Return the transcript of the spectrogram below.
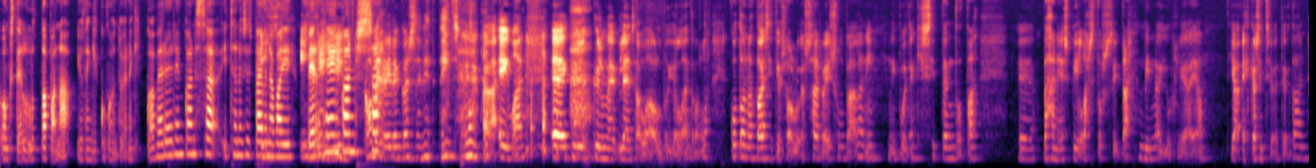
onko teillä ollut tapana jotenkin kokoontua jotenkin kavereiden kanssa itsenäisyyspäivänä vai ei, perheen ei, ei, kanssa? Kavereiden kanssa vietetään itsenäisyyspäivää, ei vaan. Kyllä, kyllä me yleensä ollaan oltu jollain tavalla kotona, tai sitten jos on ollut jossain reissun päällä, niin, niin kuitenkin sitten tota, vähän edes villastu sitä linnanjuhlia ja, ja ehkä sitten syöty jotain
